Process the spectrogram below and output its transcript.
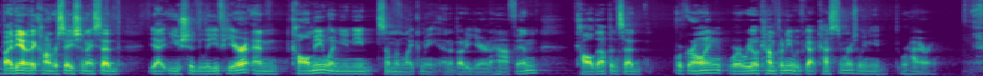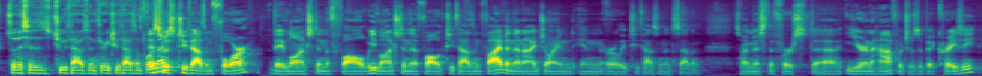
And by the end of the conversation, I said, yeah, you should leave here and call me when you need someone like me. And about a year and a half in, called up and said, we're growing, we're a real company, we've got customers, we need, we're hiring. So this is 2003, 2004 This then? was 2004. They launched in the fall. We launched in the fall of 2005, and then I joined in early 2007. So I missed the first uh, year and a half, which was a bit crazy.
